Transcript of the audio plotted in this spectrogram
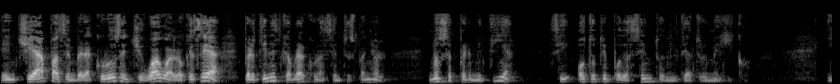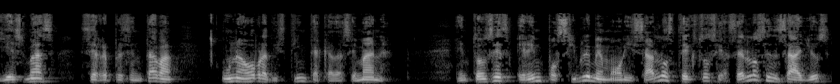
en Chiapas, en Veracruz, en Chihuahua, lo que sea, pero tienes que hablar con acento español. No se permitía, ¿sí? Otro tipo de acento en el teatro en México. Y es más, se representaba una obra distinta cada semana. Entonces era imposible memorizar los textos y hacer los ensayos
